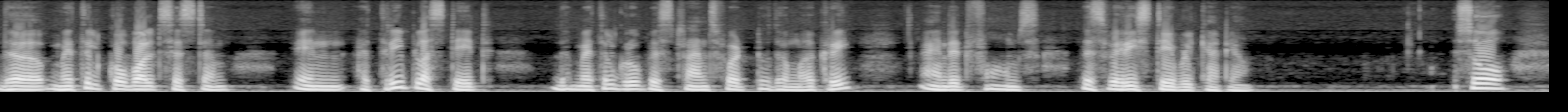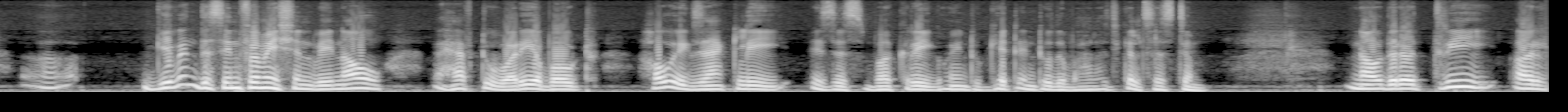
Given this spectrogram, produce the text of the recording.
the methyl cobalt system in a 3 plus state. The methyl group is transferred to the mercury and it forms this very stable cation. So, uh, given this information we now have to worry about how exactly is this mercury going to get into the biological system. Now, there are three or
